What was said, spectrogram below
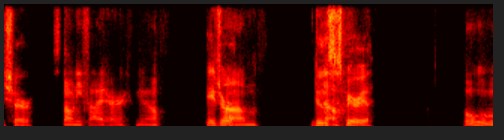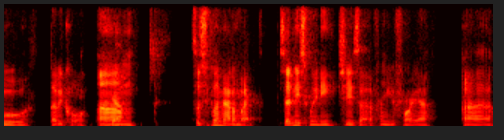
Sure. Sony-fy her, you know. Age her. Um, Do the no. Suspiria. Ooh, that'd be cool. Yeah. Um, so she played Madam Web. Sydney Sweeney, she's uh from Euphoria. Uh,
